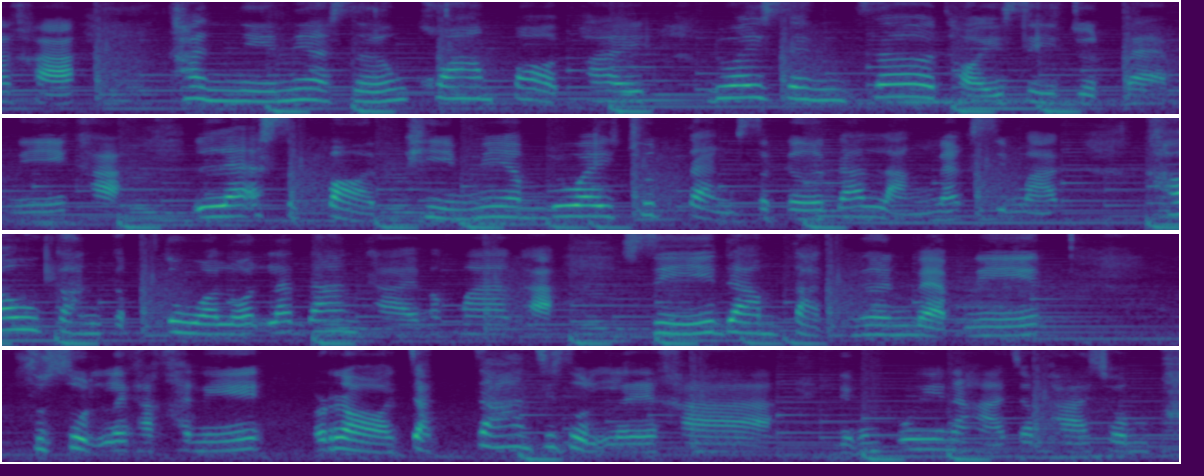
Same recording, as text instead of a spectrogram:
นะคะ คันนี้เนี่ยเสริมความปลอดภัยด้วยเซ็นเซอร์ถอย 4 จุดแบบนี้ค่ะ และสปอร์ตพรีเมียมด้วยชุดแต่งสเกิร์ตด้านหลัง Maximus เข้ากันกับตัวรถและด้านท้ายมาก ๆ ค่ะ สีดำตัดเงินแบบนี้ สุด ๆ เลยค่ะคันนี้ หล่อจัดจ้านที่สุดเลยค่ะ เดี๋ยวคุณปุ้ยนะคะ จะพาชมภ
